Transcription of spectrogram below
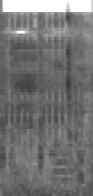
Thank you.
